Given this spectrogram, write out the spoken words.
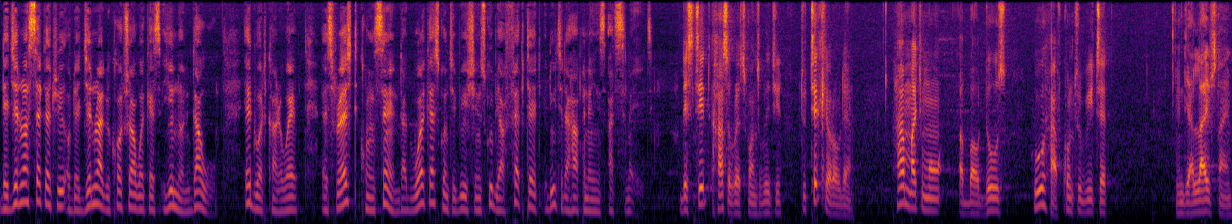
The General Secretary of the General Agricultural Workers Union, GAWU, Edward Kareweh, expressed concern that workers' contributions could be affected due to the happenings at SSNIT. The state has a responsibility to take care of them. How much more about those who have contributed in their lifetime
